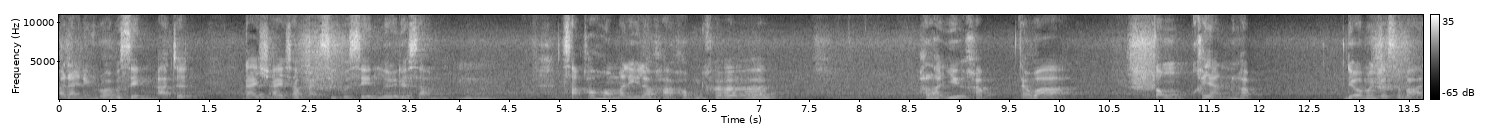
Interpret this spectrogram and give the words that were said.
มาได้หนึ่งร้อยเปอร์เซ็นต์อาจจะได้ใช้สักแปดสิบเปอร์เซ็นต์เลยด้วยซ้ำสั่งข้าวหอมมะลิแล้วค่ะขอบคุณครับภาระเยอะครับ แต่ว่าต้องขยันนะครับ เดี๋ยวมันก็สบาย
